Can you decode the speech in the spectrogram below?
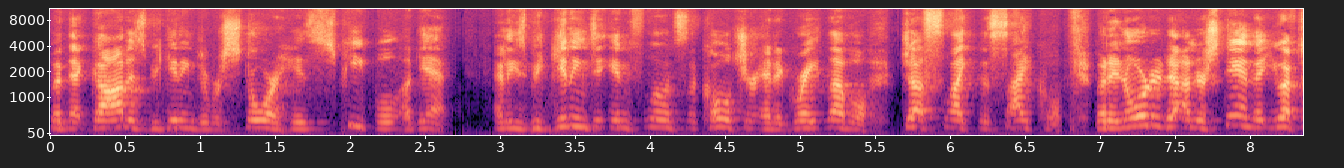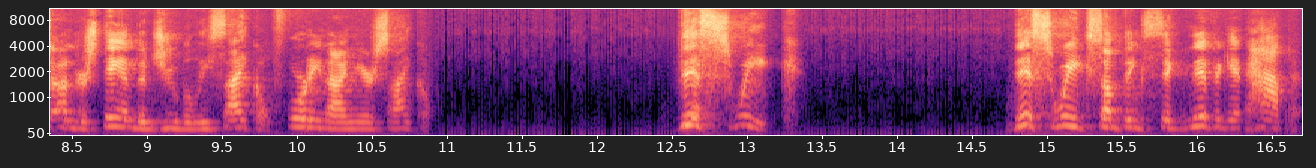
but that God is beginning to restore his people again. And he's beginning to influence the culture at a great level, just like the cycle. But in order to understand that, you have to understand the Jubilee cycle, 49 year cycle. This week, this week, something significant happened.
